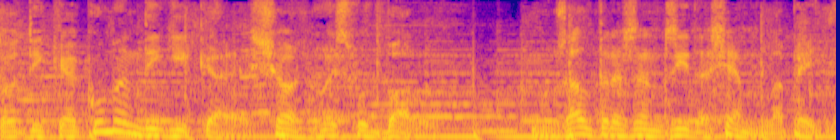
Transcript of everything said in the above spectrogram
Tot i que Koeman digui que això no és futbol, nosaltres ens hi deixem la pell.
